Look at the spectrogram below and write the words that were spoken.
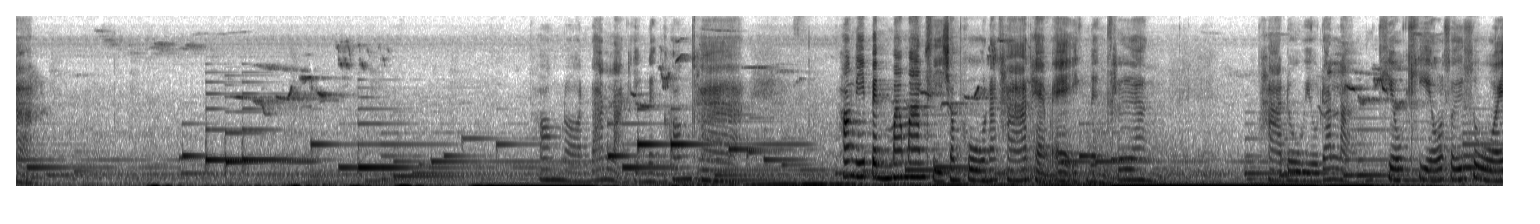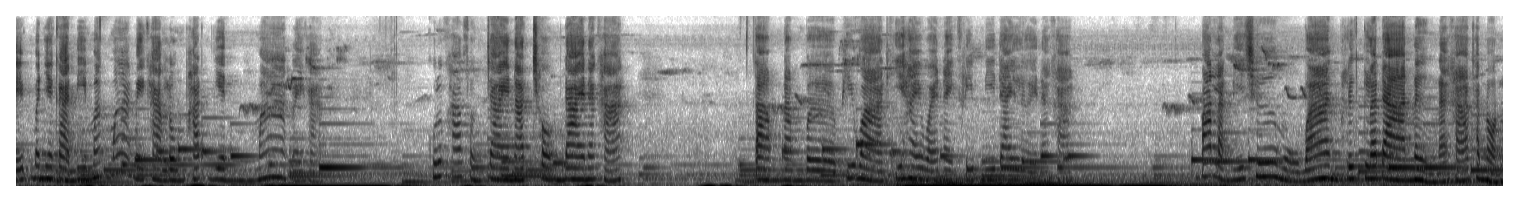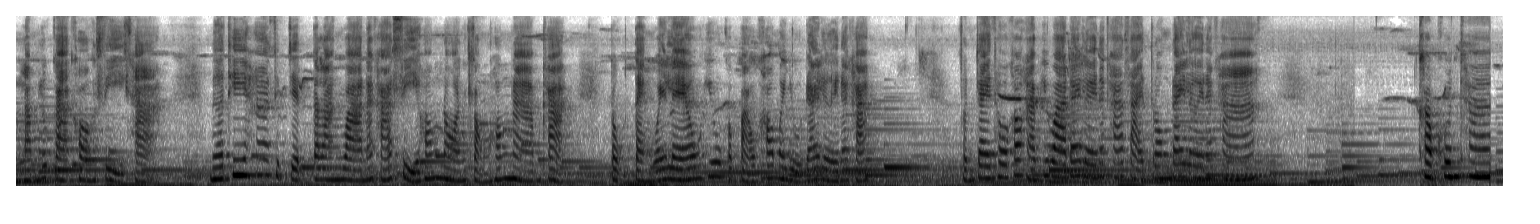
ห้องนอนด้านหลังอีกหนึ่งห้องค่ะห้องนี้เป็นม่าม่านสีชมพูนะคะ แถมแอร์อีกหนึ่งเครื่อง พาดูวิวด้านหลัง เขียวๆ สวยๆ บรรยากาศดีมากๆเลยค่ะ ลมพัดเย็นมากเลยค่ะ คุณลูกค้าสนใจนัดชมได้นะคะ ตามนัมเบอร์พี่วาที่ให้ไว้ในคลิปนี้ได้เลยนะคะ บ้านหลังนี้ชื่อหมู่บ้านพฤกระดาหนึ่งนะคะ ถนนลำลูกกาคลองสี่ค่ะ เนื้อที่ 57 ตารางวานะคะ 4 ห้องนอน 2 ห้องน้ำค่ะ ตกแต่งไว้แล้วหิ้วกระเป๋าเข้ามาอยู่ได้เลยนะคะ สนใจโทรเข้าหาพี่วาได้เลยนะคะ สายตรงได้เลยนะคะ ขอบคุณค่ะ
